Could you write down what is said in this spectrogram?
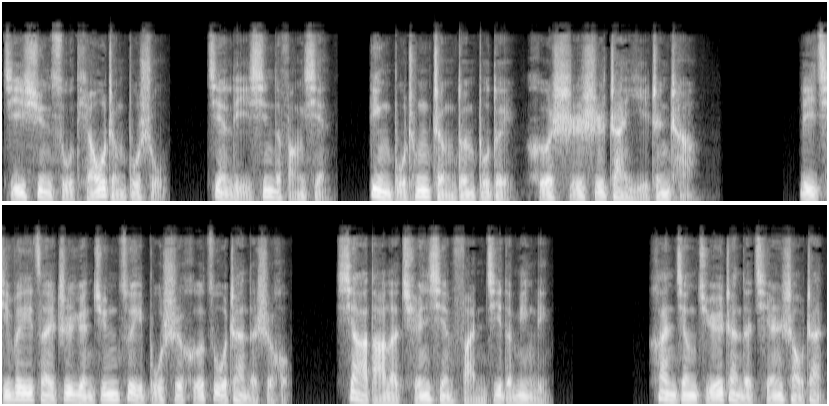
即迅速调整部署，建立新的防线。并补充整顿部队和实施战役侦察。李奇微在志愿军最不适合作战的时候，下达了全线反击的命令。汉江决战的前哨战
